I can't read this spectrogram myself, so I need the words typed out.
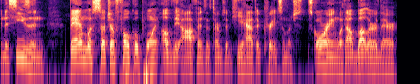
in the season. Bam was such a focal point of the offense in terms of he had to create so much scoring without Butler there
